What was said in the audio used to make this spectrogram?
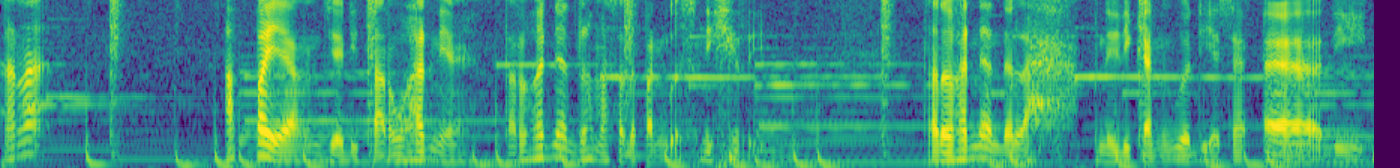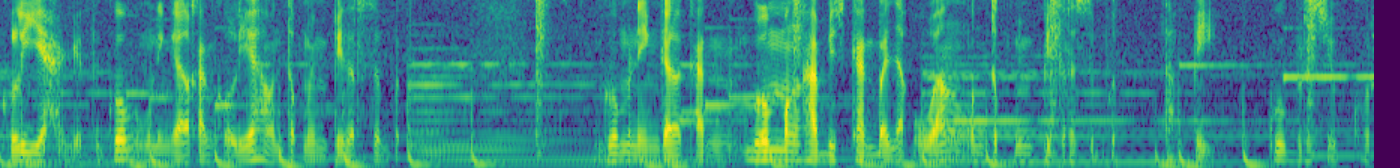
Karena apa yang jadi taruhannya? Taruhannya adalah masa depan gue sendiri. Taruhannya adalah pendidikan gue di SM, eh, di kuliah gitu. Gue meninggalkan kuliah untuk mimpi tersebut gue meninggalkan gue menghabiskan banyak uang untuk mimpi tersebut. Tapi gue bersyukur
